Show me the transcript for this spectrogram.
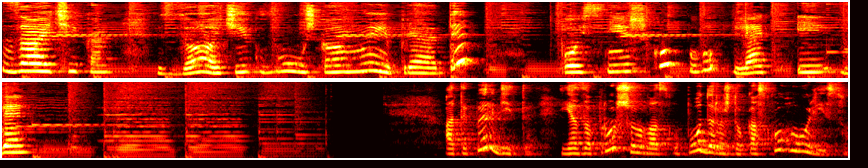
зайчика. Зайчик вушками пряде, по сніжку гулять іде. А тепер, діти, я запрошую вас у подорож до казкового лісу.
